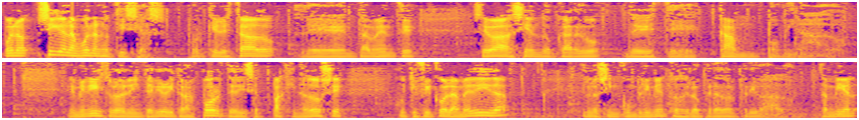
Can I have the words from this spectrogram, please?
Bueno, siguen las buenas noticias, porque el Estado lentamente se va haciendo cargo de este campo minado. El ministro del Interior y Transporte, dice página 12, justificó la medida en los incumplimientos del operador privado. También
